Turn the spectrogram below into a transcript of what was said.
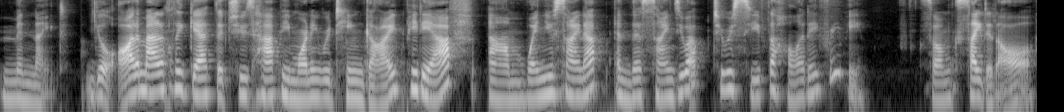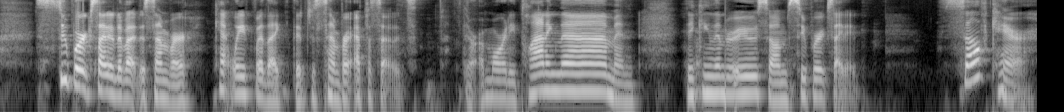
midnight you'll automatically get the Choose Happy Morning Routine Guide PDF um, when you sign up, and this signs you up to receive the holiday freebie. So I'm excited, all super excited about December. Can't wait for like the December episodes. I'm already planning them and thinking them through, so I'm super excited. Self care,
